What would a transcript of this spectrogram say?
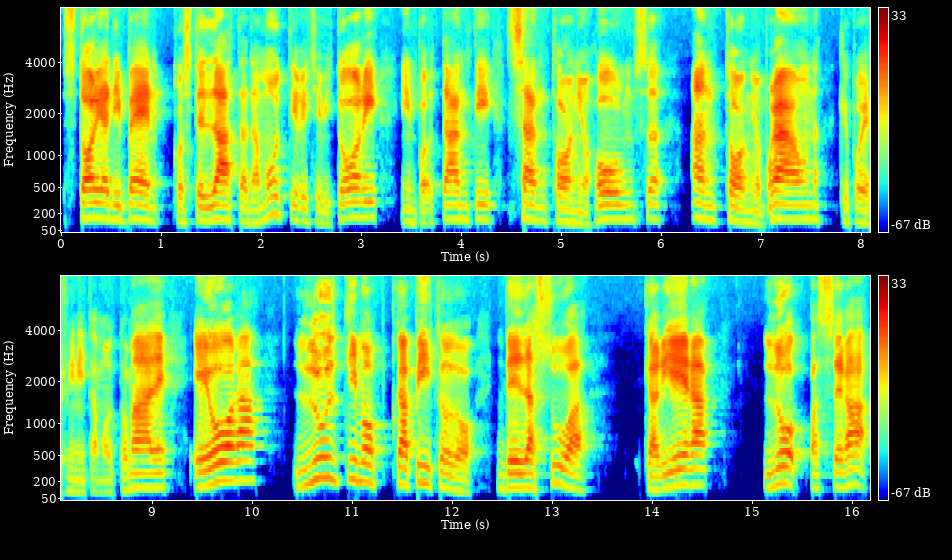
Storia di Ben costellata da molti ricevitori, importanti, Santonio Holmes, Antonio Brown, che poi è finita molto male, e ora l'ultimo capitolo della sua carriera lo passerà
